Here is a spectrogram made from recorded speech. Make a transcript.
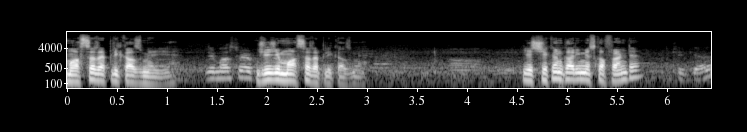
मास्टर रेप्लिकाज में ये। जी जी मास्टर रेप्लिकाज में। ये चिकनकारी में इसका फ्रंट है। ठीक है।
